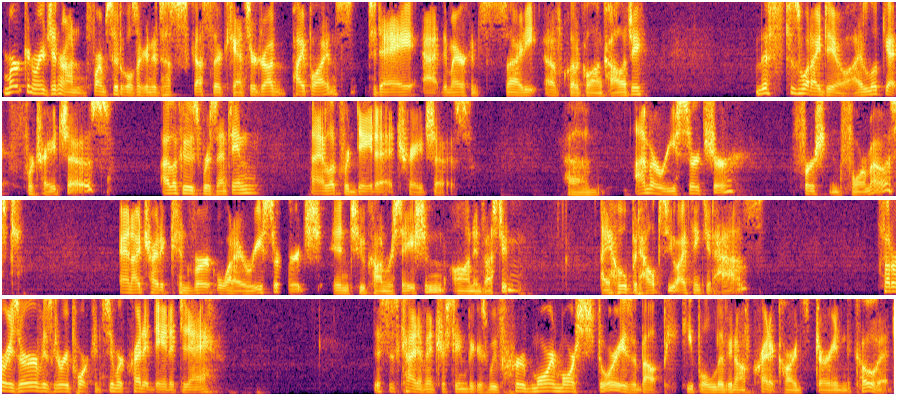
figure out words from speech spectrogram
Merck and Regeneron Pharmaceuticals are going to discuss their cancer drug pipelines today at the American Society of Clinical Oncology. This is what I do. I look at for trade shows. I look at who's presenting, and I look for data at trade shows. Um, I'm a researcher first and foremost, and I try to convert what I research into conversation on investing. I hope it helps you. I think it has. Federal Reserve is going to report consumer credit data today. This is kind of interesting because we've heard more and more stories about people living off credit cards during the COVID.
